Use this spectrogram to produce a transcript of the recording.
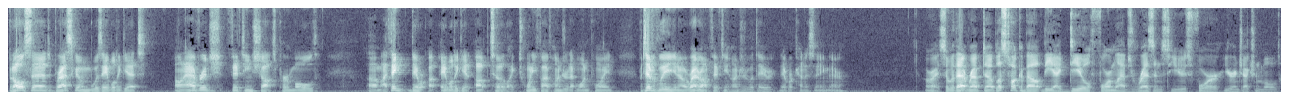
But all said, Braskem was able to get on average 15 shots per mold um, I think they were uh, able to get up to like 2,500 at one point, but typically, you know, right around 1,500, what they they were kind of seeing there. All right, so with that wrapped up, let's talk about the ideal Formlabs resins to use for your injection mold.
